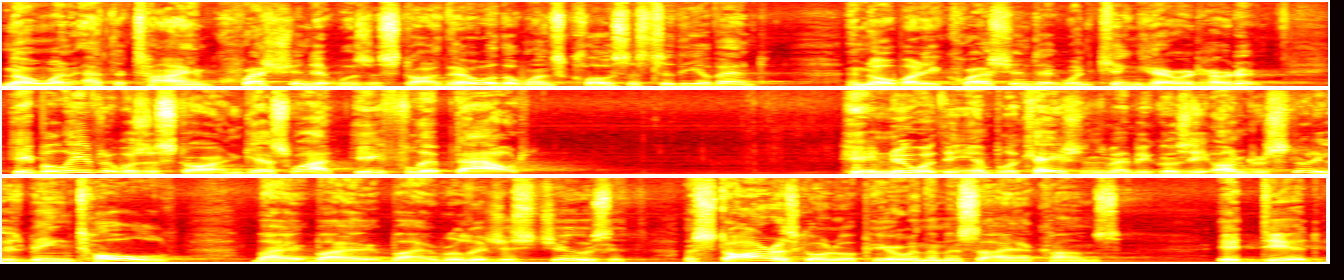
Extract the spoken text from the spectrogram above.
No one at the time questioned it was a star. They were the ones closest to the event. And nobody questioned it. When King Herod heard it, he believed it was a star. And guess what? He flipped out. He knew what the implications meant because he understood. He was being told by, by, by religious Jews that a star is going to appear when the Messiah comes. It did,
